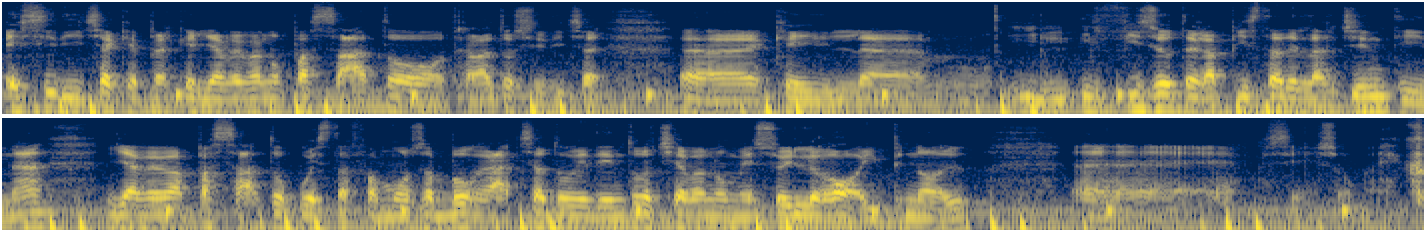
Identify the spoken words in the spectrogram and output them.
e, si dice che perché gli avevano passato, tra l'altro si dice eh, che il il, il, fisioterapista dell'Argentina gli aveva passato questa famosa borraccia dove dentro ci avevano messo il Roipnol. Eh, sì, insomma, ecco.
